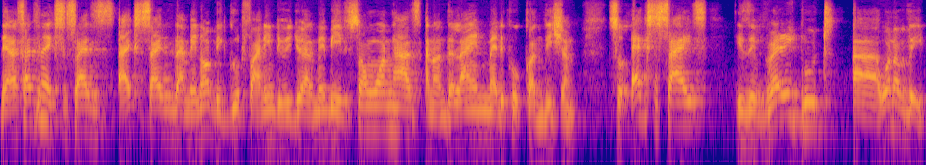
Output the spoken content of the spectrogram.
there are certain exercises, exercises that may not be good for an individual. Maybe if someone has an underlying medical condition. So exercise is a very good uh, one of the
